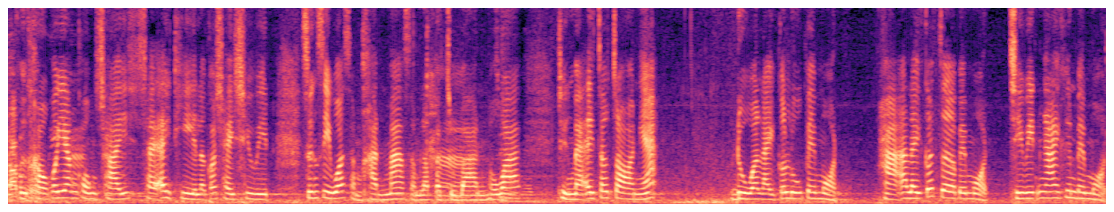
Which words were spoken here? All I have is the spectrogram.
ครับคือเขาก็ยังคงใช้ใช้ไอทีแล้วก็ใช้ชีวิต ซึ่งซีว่าสำคัญมากสำหรับปัจจุบัน เพราะว่าถึงแม้ไอ้เจ้าจอเนี้ยดูอะไรก็รู้ไปหมด หาอะไรก็เจอไปหมด ชีวิตง่ายขึ้นไปหมด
